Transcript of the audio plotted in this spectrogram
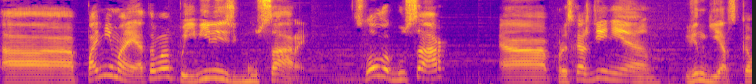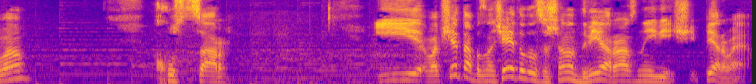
А, помимо этого появились гусары. Слово гусар а, происхождение венгерского хустцар и вообще это обозначает это совершенно две разные вещи. Первое.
